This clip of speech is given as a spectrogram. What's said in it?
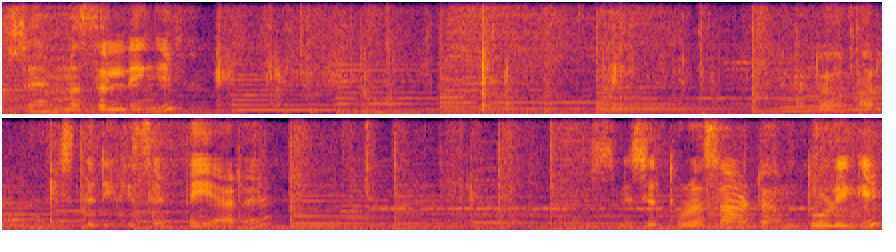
उसे हम मसल लेंगे। आटा हमारा इस तरीके से तैयार है। इसमें से थोड़ा सा आटा हम तोड़ेंगे।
